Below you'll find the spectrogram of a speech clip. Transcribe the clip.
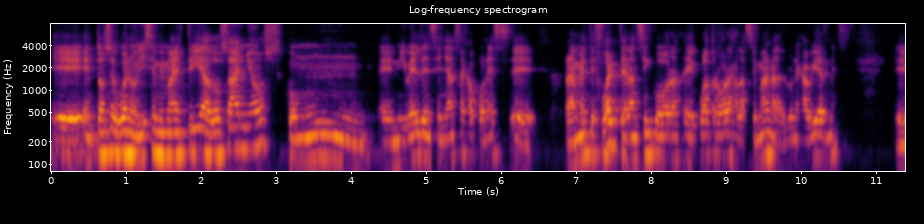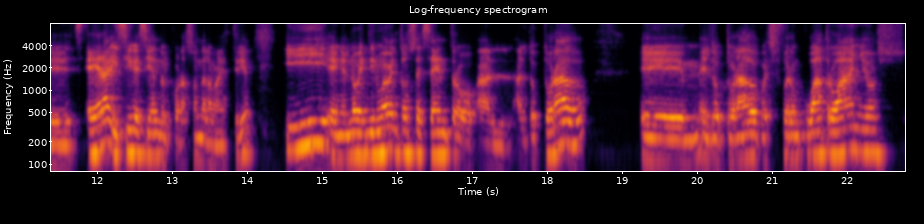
Eh, entonces, bueno, hice mi maestría dos años con un eh, nivel de enseñanza japonés realmente fuerte, eran cinco horas, cuatro horas a la semana, de lunes a viernes. era y sigue siendo el corazón de la maestría. Y en el 99 entonces entro al, al doctorado. Em, el doctorado pues fueron cuatro años.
